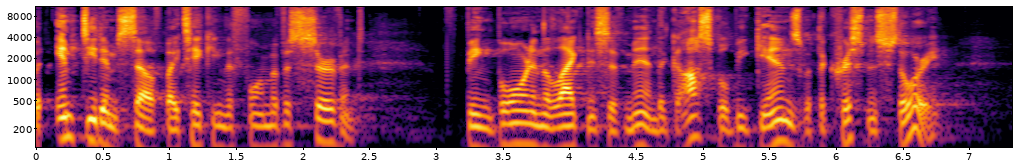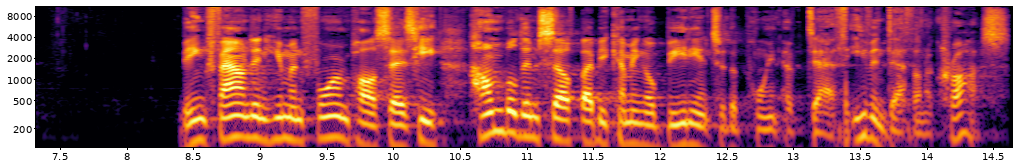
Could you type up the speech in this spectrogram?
but emptied himself by taking the form of a servant, being born in the likeness of men. The gospel begins with the Christmas story. Being found in human form, Paul says, he humbled himself by becoming obedient to the point of death, even death on a cross.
